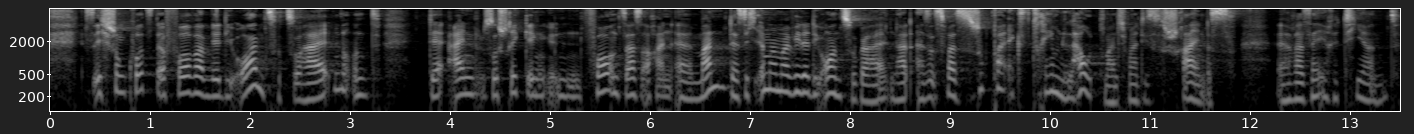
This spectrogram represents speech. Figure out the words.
dass ich schon kurz davor war, mir die Ohren zuzuhalten. Und der ein so schräg gegen vor uns saß auch ein äh, Mann, der sich immer mal wieder die Ohren zugehalten hat. Also es war super extrem laut manchmal, dieses Schreien. Das äh, war sehr irritierend.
